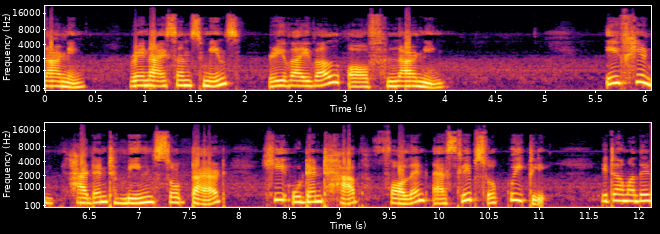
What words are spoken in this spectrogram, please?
learning renaissance means revival of learning If he hadn't been so tired, he wouldn't have fallen asleep so quickly. এটা আমাদের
